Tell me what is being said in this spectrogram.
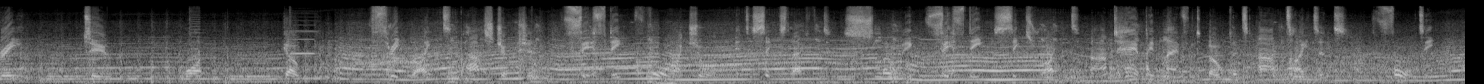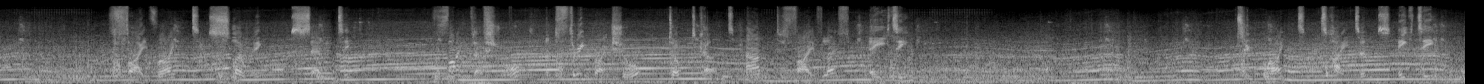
three, two, one, go. Three right, past junction, 50, four right short, into six left, slowing, 50, six right, and hairpin left, opens and tightens, 40. Five right, slowing, 70. Five left short, and three right short, don't cut, and five left, 80. Two right, tightens, 80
